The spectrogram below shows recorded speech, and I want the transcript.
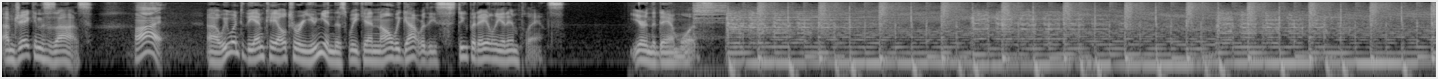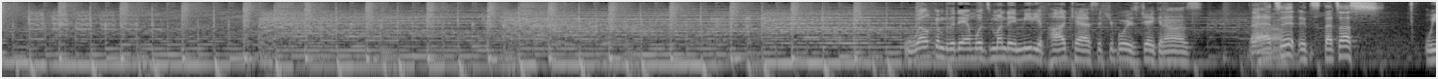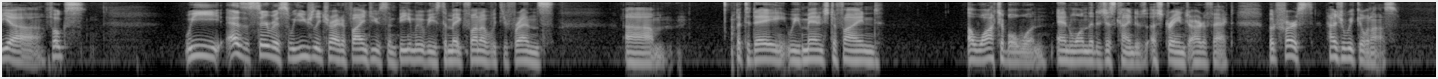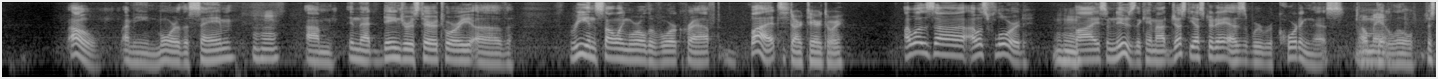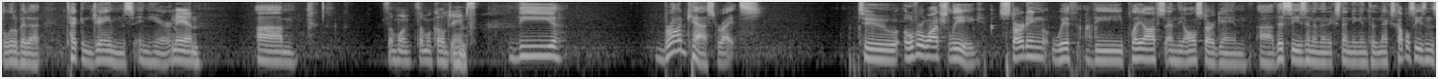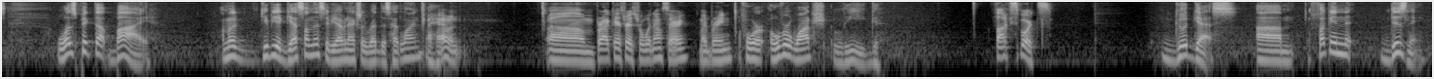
I'm Jake, and this is Oz. Hi. Uh, we went to the MK Ultra reunion this weekend, and all we got were these stupid alien implants. You're in the damn woods. Welcome to the Damn Woods Monday Media Podcast. It's your boys Jake and Oz. That's Uh, it. It's that's us. we uh folks we as a service we usually try to find you some b movies to make fun of with your friends um but today we've managed to find a watchable one and one that is just kind of a strange artifact but first how's your week going oz Oh, I mean, more of the same. Mm-hmm. Um, in that dangerous territory of reinstalling World of Warcraft, but dark territory I was uh, I was floored Mm-hmm. by some news that came out just yesterday as we're recording this. Oh, We'll man. get a little just a little bit of Tech and James in here. man um someone someone called james the broadcast rights to Overwatch League, starting with the playoffs and the All Star game uh, this season and then extending into the next couple seasons, was picked up by. I'm going to give you a guess on this if you haven't actually read this headline. i haven't um broadcast rights for what now sorry my brain For Overwatch League. fox sports Good guess. Um, fucking Disney.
